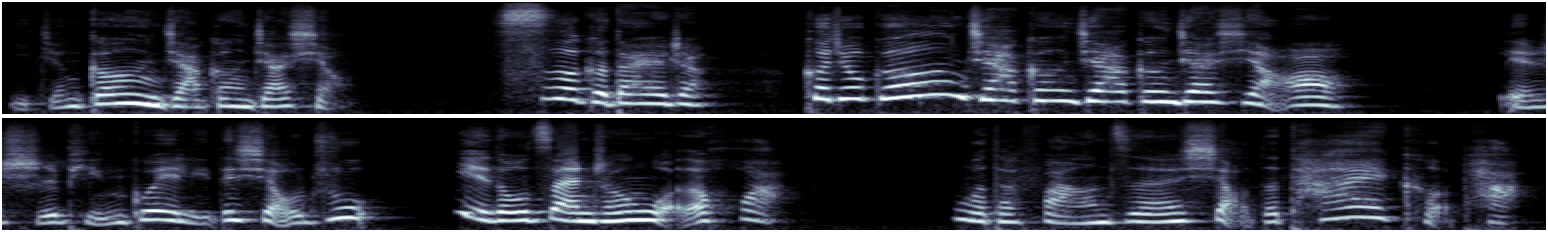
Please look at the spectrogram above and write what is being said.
已经更加更加小，四个呆着可就更加更加更加小，连食品柜里的小猪也都赞成我的话。我的房子小得太可怕，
